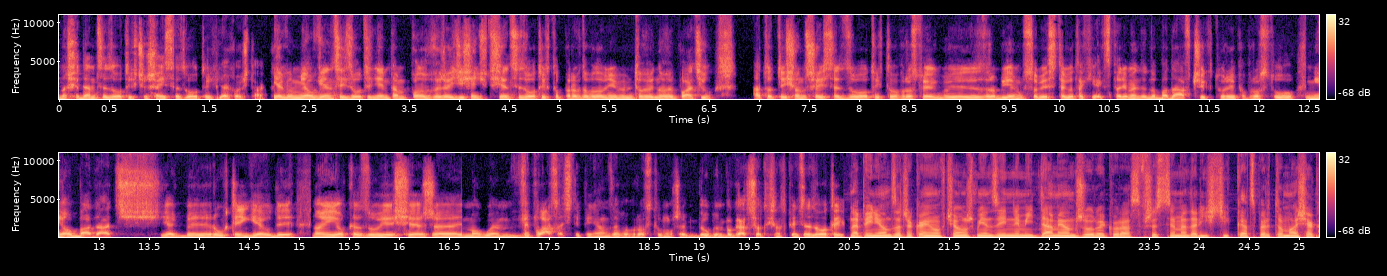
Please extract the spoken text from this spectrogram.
no 700 zł czy 600 zł jakoś tak. Jakbym miał więcej złotych, nie wiem, tam powyżej 10 tysięcy złotych, to prawdopodobnie bym to no, wypłacił, a to 1600 zł to po prostu jakby zrobiłem sobie z tego taki eksperyment no, badawczy, który po prostu mi obadać jakby ruch tej giełdy. No i okazuje się, że mogłem wypłacać te pieniądze po prostu, może byłbym bogatszy o 1500 zł. Na pieniądze czekają wciąż m.in. Damian Żurek oraz wszyscy medaliści Kacper Tomasiak,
